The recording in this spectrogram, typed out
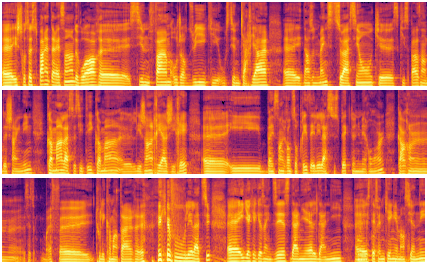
Euh, et je trouve ça super intéressant de voir euh, si une femme aujourd'hui qui ou si une carrière euh, est dans une même situation que ce qui se passe dans The Shining, comment la société, comment euh, les gens réagiraient. Euh, et ben, sans grande surprise, elle est la suspecte numéro un, car un... Bref, euh, tous les commentaires euh, que vous voulez là-dessus. Euh, il y a quelques indices. Daniel, Danny, euh, Stephen King est mentionné,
